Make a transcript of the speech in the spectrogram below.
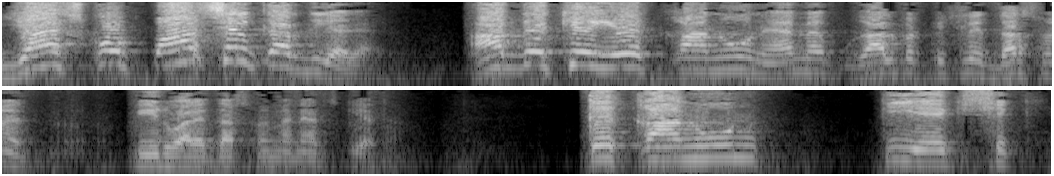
یا اس کو پارسل کر دیا جائے۔ آپ دیکھیے یہ قانون ہے۔ میں غالب پچھلے درس میں، پیر والے درس میں میں نے ارض کیا تھا کہ قانون کی ایک شک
